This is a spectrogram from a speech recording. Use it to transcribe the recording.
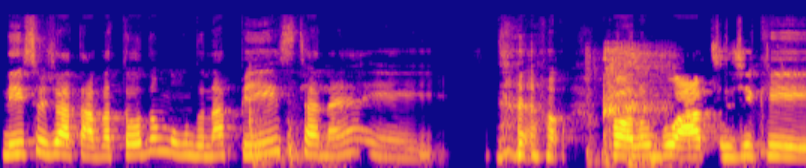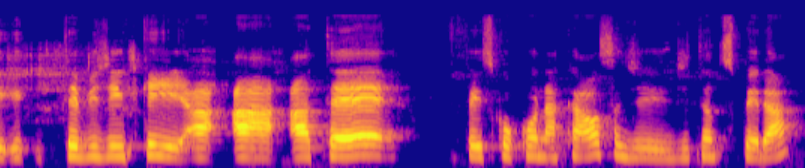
Nisso já estava todo mundo na pista, né? E rolam boatos de que teve gente que a, a, até fez cocô na calça de, de tanto esperar.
